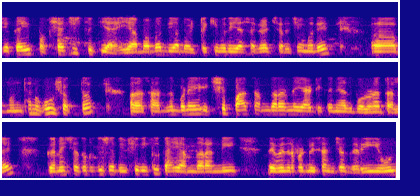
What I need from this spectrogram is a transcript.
जे काही पक्षाची स्थिती आहे याबाबत या बैठकीमध्ये या सगळ्या चर्चेमध्ये मंथन होऊ शकतं. साधारणपणे एकशे पाच आमदारांना या ठिकाणी आज बोलवण्यात आलंय. गणेश चतुर्थीच्या दिवशी देखील काही आमदारांनी देवेंद्र फडणवीस यांच्या घरी येऊन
